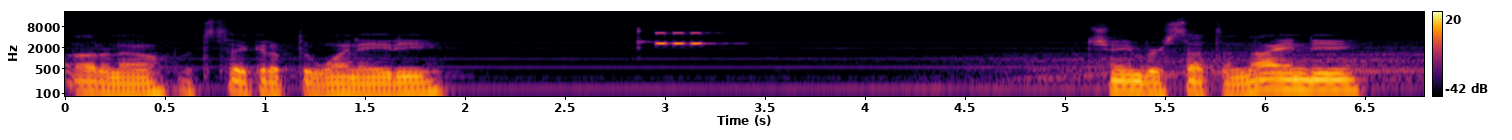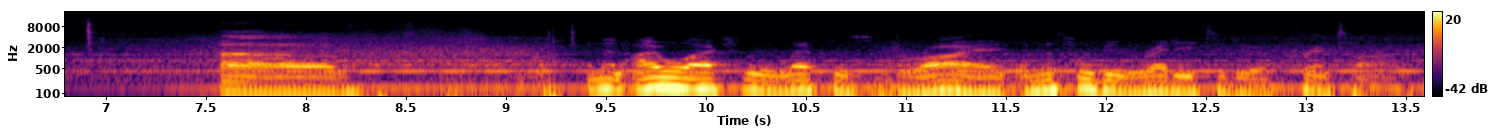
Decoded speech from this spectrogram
I don't know, let's take it up to 180. Chamber set to 90. Uh, and then I will actually let this dry and this will be ready to do a print on.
